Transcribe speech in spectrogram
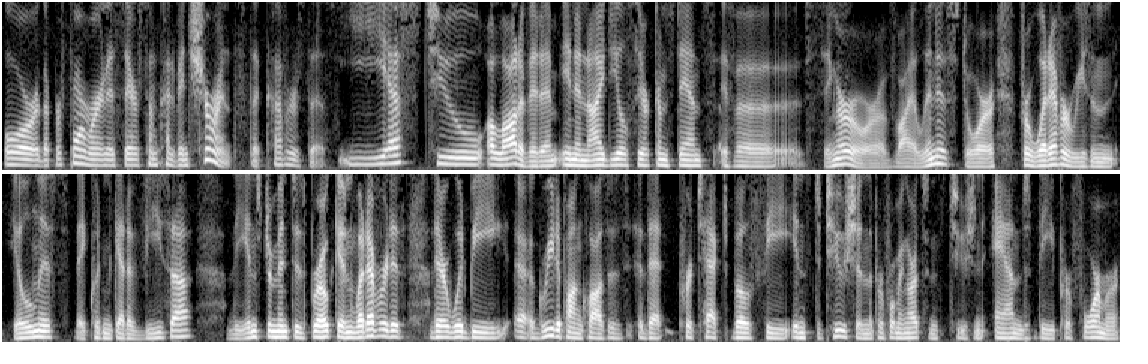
or the performer, and is there some kind of insurance that covers this? Yes, to a lot of it. In an ideal circumstance, if a singer or a violinist, or for whatever reason, illness, they couldn't get a visa, the instrument is broken, whatever it is, there would be uh, agreed upon clauses that protect both the institution, the performing arts institution, and the performer.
